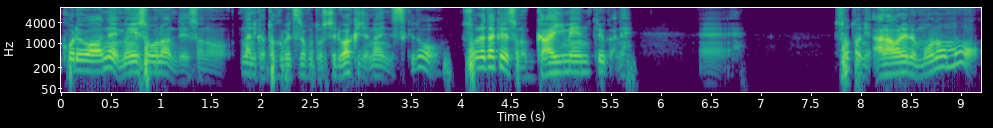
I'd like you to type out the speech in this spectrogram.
これはね、瞑想なんで、その何か特別なことをしてるわけじゃないんですけど、それだけでその外面というかね、えー、外に現れるものも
